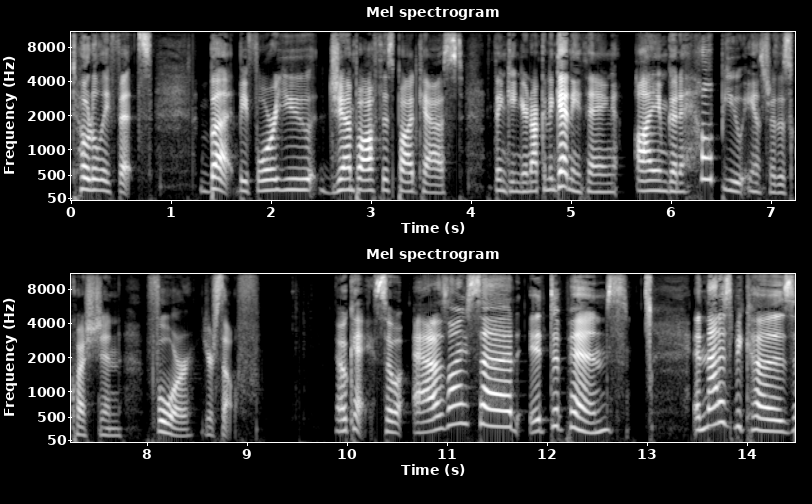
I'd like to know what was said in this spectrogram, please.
totally fits. But before you jump off this podcast thinking you're not going to get anything, I am going to help you answer this question for yourself. Okay, so as I said, it depends. And that is because,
